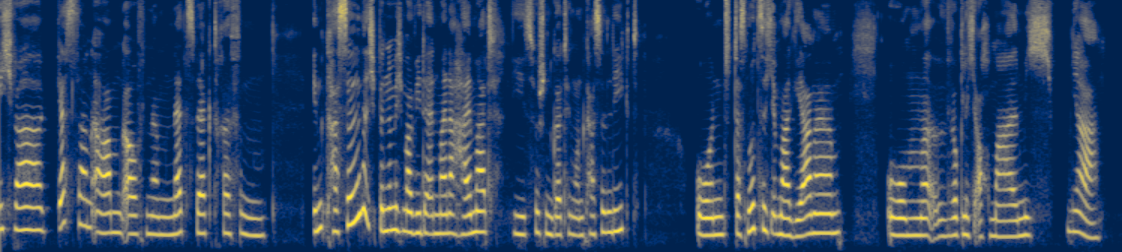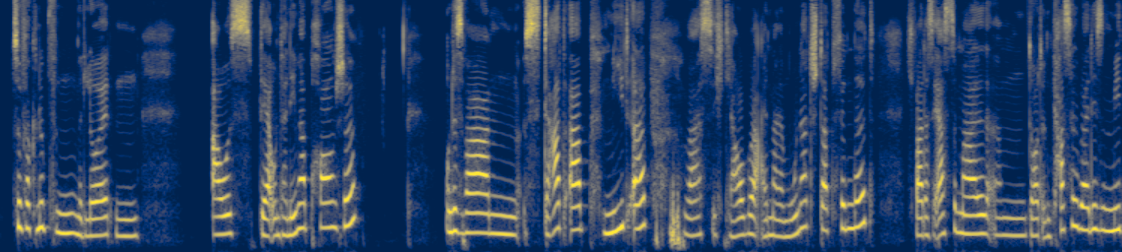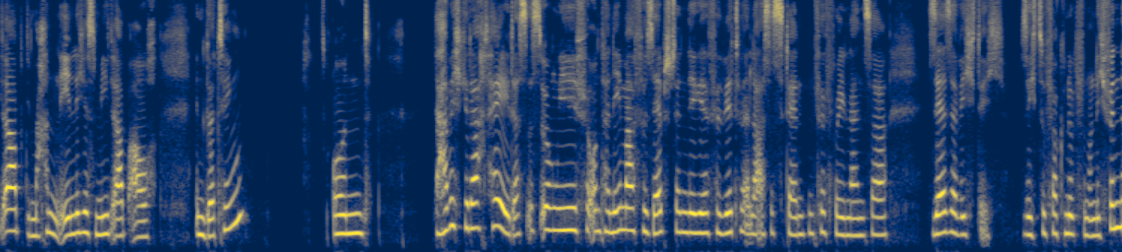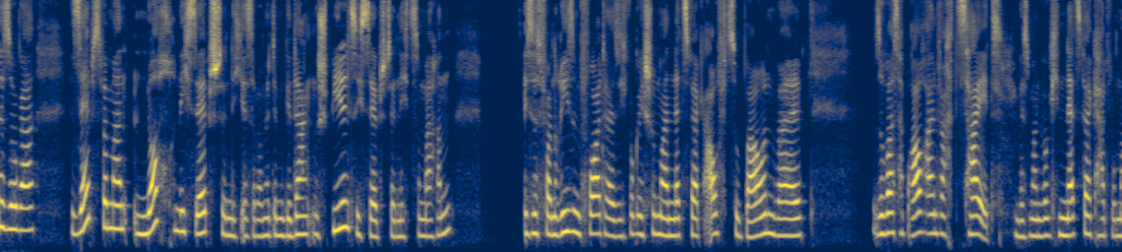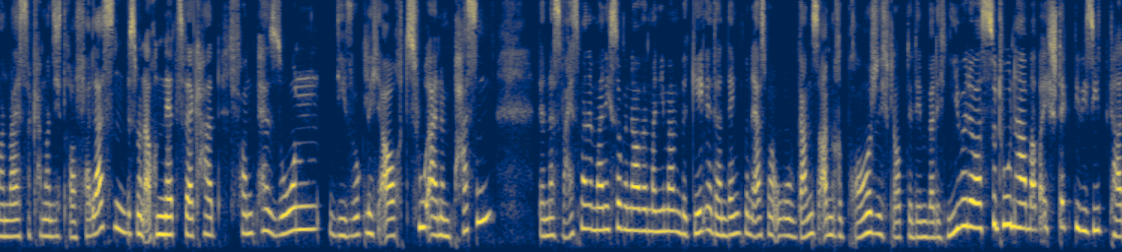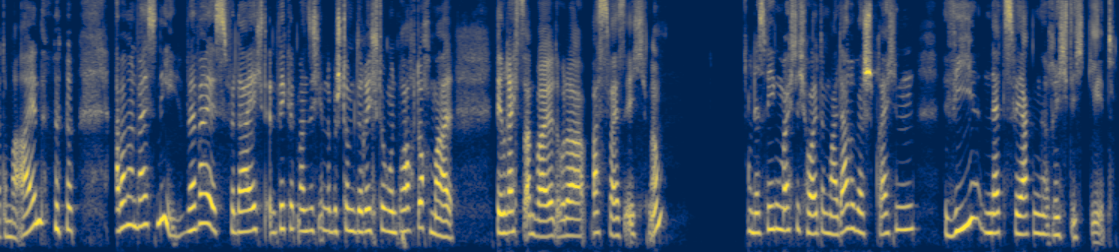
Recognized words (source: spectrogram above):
Ich war gestern Abend auf einem Netzwerktreffen in Kassel. Ich bin nämlich mal wieder in meiner Heimat, die zwischen Göttingen und Kassel liegt. Und das nutze ich immer gerne, um wirklich auch mal mich, ja, zu verknüpfen mit Leuten aus der Unternehmerbranche. Und es war ein Start-up-Meetup, was ich glaube einmal im Monat stattfindet. Ich war das erste Mal ähm, dort in Kassel bei diesem Meetup. Die machen ein ähnliches Meetup auch in Göttingen. Und da habe ich gedacht, hey, das ist irgendwie für Unternehmer, für Selbstständige, für virtuelle Assistenten, für Freelancer sehr, sehr wichtig, sich zu verknüpfen. Und ich finde sogar, selbst wenn man noch nicht selbstständig ist, aber mit dem Gedanken spielt, sich selbstständig zu machen, ist es von riesen Vorteil, sich wirklich schon mal ein Netzwerk aufzubauen, weil sowas braucht einfach Zeit, bis man wirklich ein Netzwerk hat, wo man weiß, da kann man sich drauf verlassen, bis man auch ein Netzwerk hat von Personen, die wirklich auch zu einem passen. Denn das weiß man immer nicht so genau, wenn man jemandem begegnet, dann denkt man erstmal, oh, ganz andere Branche, ich glaube, mit dem werde ich nie wieder was zu tun haben, aber ich stecke die Visitenkarte mal ein. aber man weiß nie, wer weiß, vielleicht entwickelt man sich in eine bestimmte Richtung und braucht doch mal den Rechtsanwalt oder was weiß ich, ne? Und deswegen möchte ich heute mal darüber sprechen, wie Netzwerken richtig geht.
